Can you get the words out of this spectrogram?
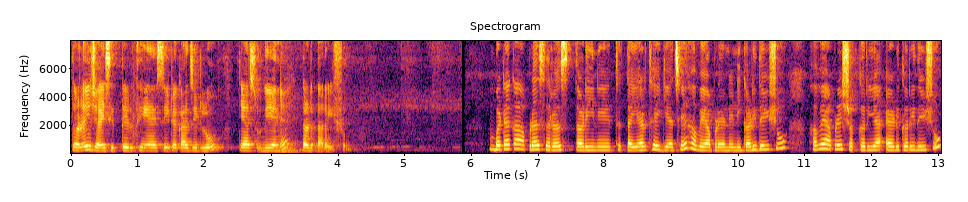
તળાઈ જાય સિત્તેરથી એંસી ટકા જેટલું ત્યાં સુધી એને તળતા રહીશું. બટાકા આપણા સરસ તળીને તૈયાર થઈ ગયા છે. હવે આપણે એને નીકાળી દઈશું. હવે આપણે શક્કરિયા એડ કરી દઈશું.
